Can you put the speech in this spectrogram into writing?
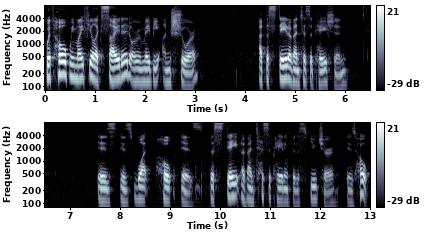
With hope, we might feel excited or we may be unsure. At the state of anticipation is, is what hope is. The state of anticipating for this future is hope.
